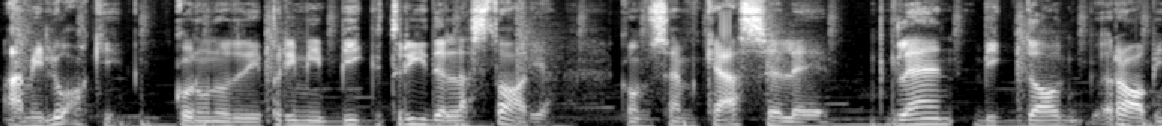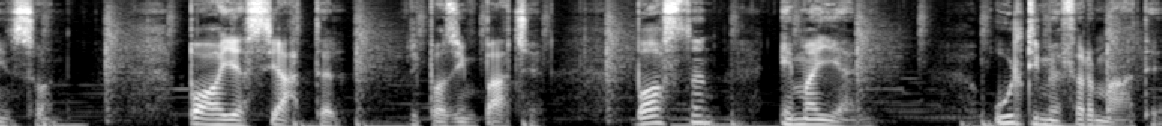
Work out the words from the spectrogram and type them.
A Milwaukee, con uno dei primi Big Three della storia, con Sam Castle e Glenn Big Dog Robinson. Poi a Seattle, riposi in pace, Boston e Miami. Ultime fermate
